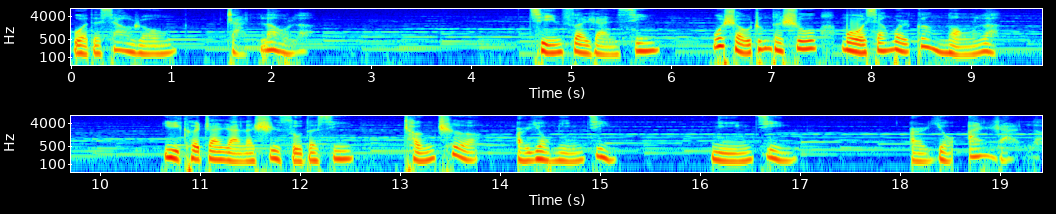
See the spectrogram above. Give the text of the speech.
我的笑容展露了。琴瑟染心，我手中的书墨香味更浓了。一颗沾染了世俗的心，澄澈而又明净，宁静而又安然了。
